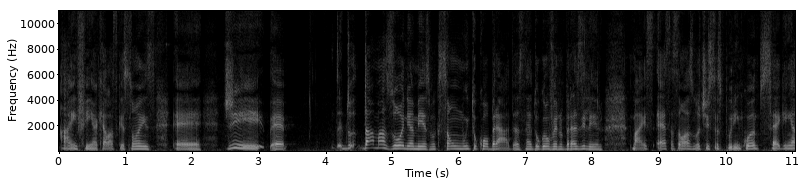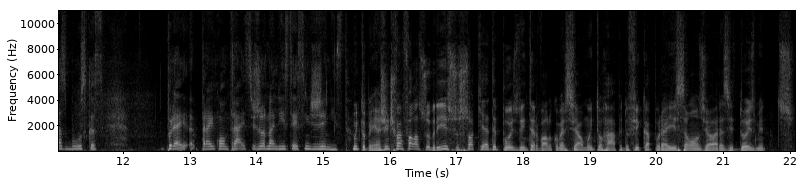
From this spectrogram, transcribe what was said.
a, enfim, aquelas questões é, de. É, do- da Amazônia mesmo, que são muito cobradas né, do governo brasileiro. Mas essas são as notícias por enquanto, seguem as buscas para encontrar esse jornalista e esse indigenista. Muito bem, a gente vai falar sobre isso, só que é depois do intervalo comercial, muito rápido, fica por aí, são 11 horas e 2 minutos.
